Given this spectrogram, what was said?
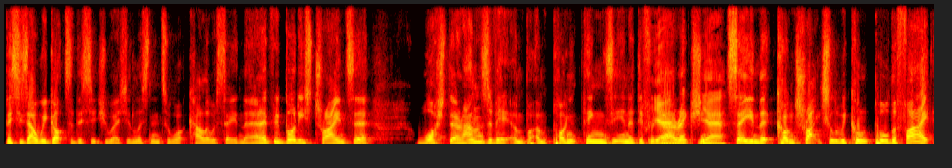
This is how we got to this situation, listening to what Kalle was saying there. Everybody's trying to wash their hands of it and, and point things in a different Yeah, direction, yeah. saying that contractually we couldn't pull the fight.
